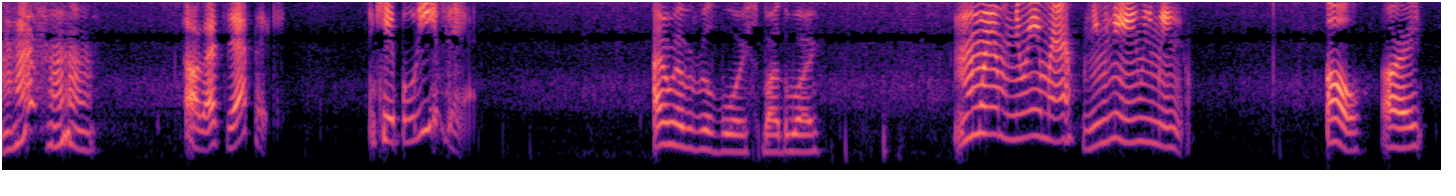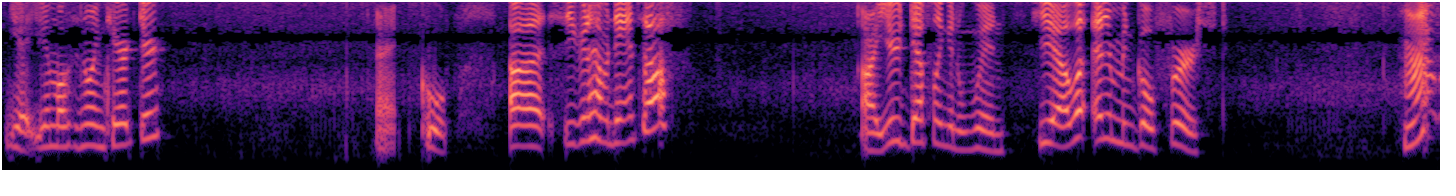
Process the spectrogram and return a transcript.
Oh, that's epic. I can't believe that. I don't have a real voice, by the way. Oh, alright. Yeah, you're the most annoying character? Alright, cool. Uh, so you're gonna have a dance off? Alright, you're definitely gonna win. Yeah, let Enderman go first. Huh?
